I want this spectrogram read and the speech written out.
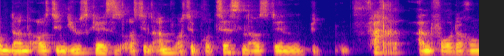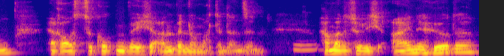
um dann aus den Use Cases, aus den, aus den Prozessen, aus den Fachanforderungen herauszugucken, welche Anwendung macht denn dann Sinn. Mhm. Haben wir natürlich eine Hürde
